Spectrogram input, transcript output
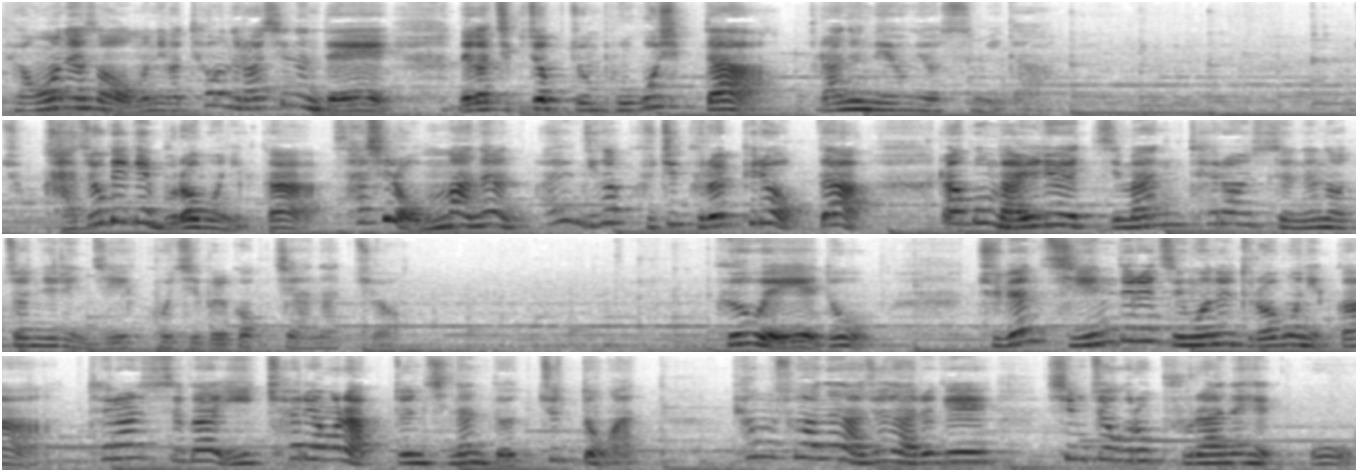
병원에서 어머니가 퇴원을 하시는데 내가 직접 좀 보고 싶다라는 내용이었습니다. 가족에게 물어보니까 사실 엄마는 아유 네가 굳이 그럴 필요 없다라고 만류했지만 테런스는 어쩐 일인지 고집을 꺾지 않았죠. 그 외에도 주변 지인들의 증언을 들어보니까 테런스가 이 촬영을 앞둔 지난 몇 주 동안 평소와는 아주 다르게 심적으로 불안해했고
